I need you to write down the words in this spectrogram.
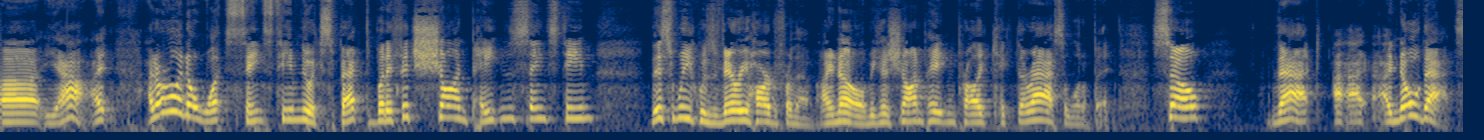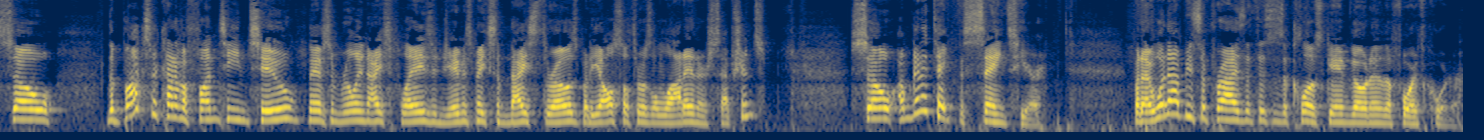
uh, yeah, I I don't really know what Saints team to expect, but if it's Sean Payton's Saints team, this week was very hard for them. I know because Sean Payton probably kicked their ass a little bit. So that I I know that. So the Bucks are kind of a fun team too. They have some really nice plays, and Jameis makes some nice throws, but he also throws a lot of interceptions. So I'm gonna take the Saints here. But I would not be surprised if this is a close game going into the fourth quarter.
